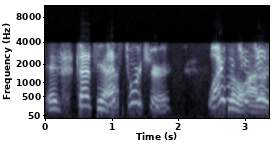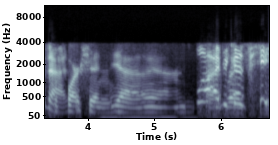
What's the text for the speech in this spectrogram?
It's That's Yeah. that's torture. Why would you do that? proportion. Yeah, yeah. Why? Because right. he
